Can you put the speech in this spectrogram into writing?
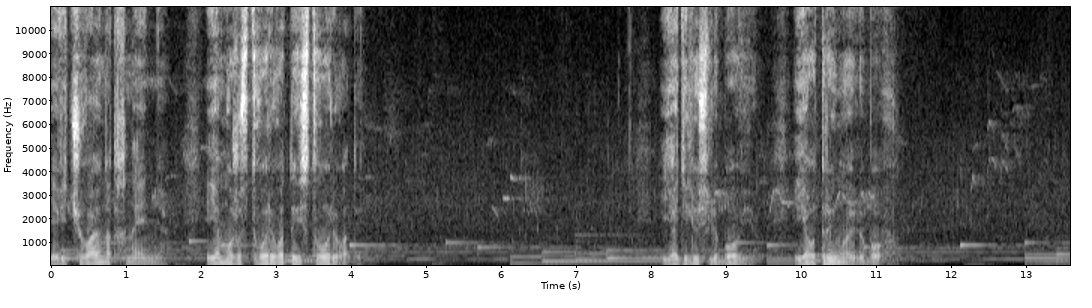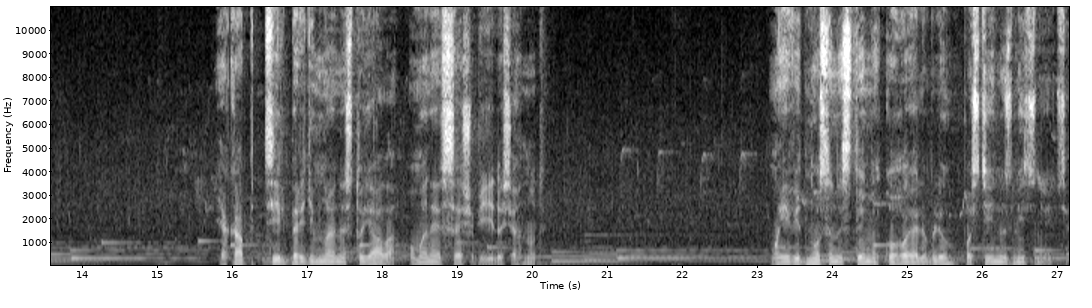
Я відчуваю натхнення, і я можу створювати і створювати. Я ділюсь любов'ю, і я отримую любов. Яка б ціль переді мною не стояла, у мене є все, щоб її досягнути. Мої відносини з тими, кого я люблю, постійно зміцнюються.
